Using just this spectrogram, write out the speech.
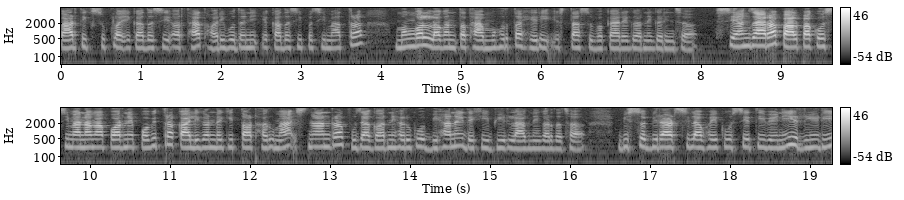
कार्तिक शुक्ल एकादशी अर्थात् हरिबोधनी एकादशीपछि मात्र मङ्गल लगन तथा मुहुर्त हेरी यस्ता शुभ कार्य गर्ने गरिन्छ। स्याङ्जा र पाल्पाको सिमानामा पर्ने पवित्र कालीगण्डकी तटहरूमा स्नान र पूजा गर्नेहरूको बिहानैदेखि भिड लाग्ने गर्दछ। विश्व विराट शिला भएको सेतीबेनी ऋणी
